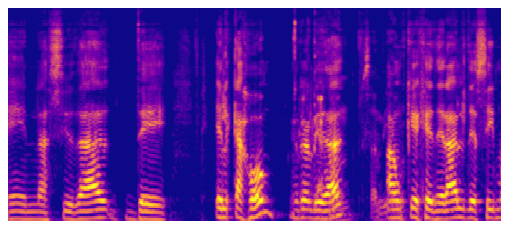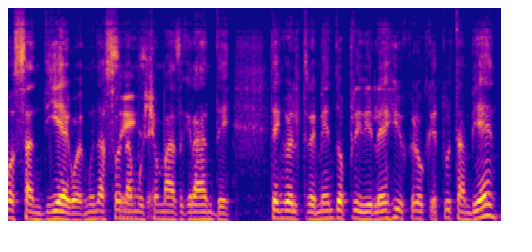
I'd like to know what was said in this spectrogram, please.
en la ciudad de El Cajón, en realidad, aunque en general decimos San Diego, en una zona mucho más grande. Tengo el tremendo privilegio, creo que tú también,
